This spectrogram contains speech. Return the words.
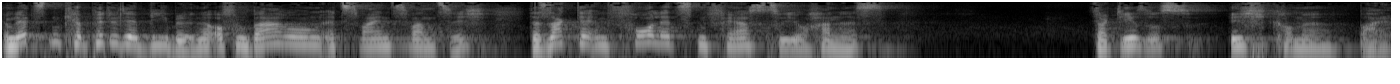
Im letzten Kapitel der Bibel, in der Offenbarung 22, da sagt er im vorletzten Vers zu Johannes, sagt Jesus, ich komme bald.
